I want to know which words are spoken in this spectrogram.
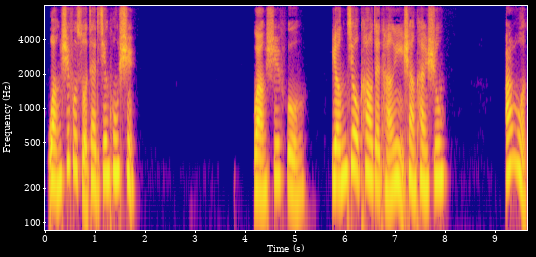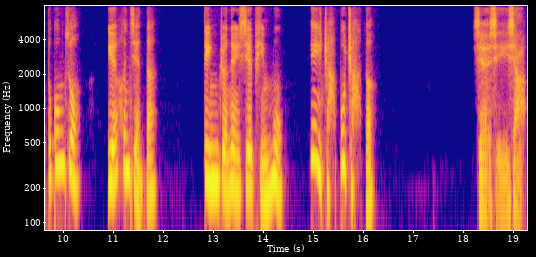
王师傅所在的监控室。王师傅仍旧靠在躺椅上看书，而我的工作。也很简单，盯着那些屏幕，一眨不眨的。歇息一下，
